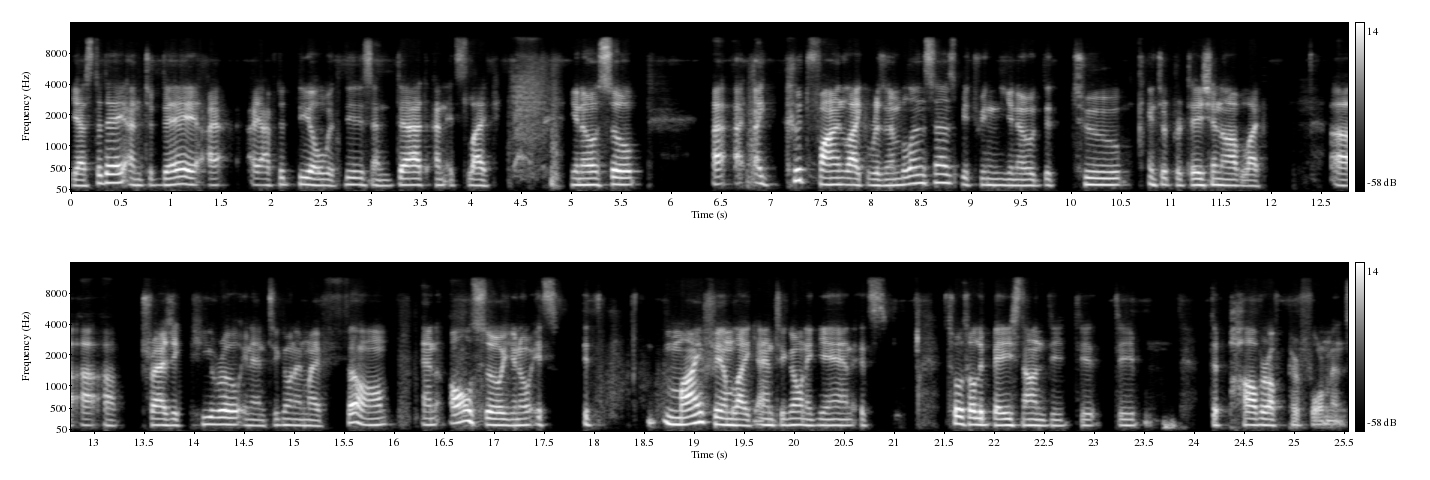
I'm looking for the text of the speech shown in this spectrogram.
yesterday and today i i have to deal with this and that and it's like you know so I, I could find like resemblances between you know the two interpretation of like a, a, a tragic hero in Antigone and my film, and also you know it's it's my film like Antigone again. It's totally based on the the the, the power of performance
